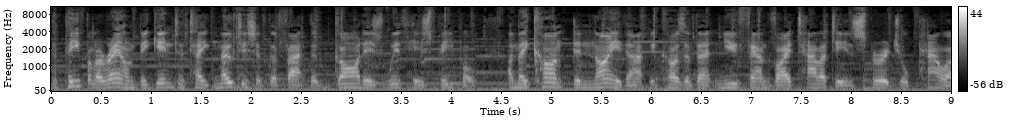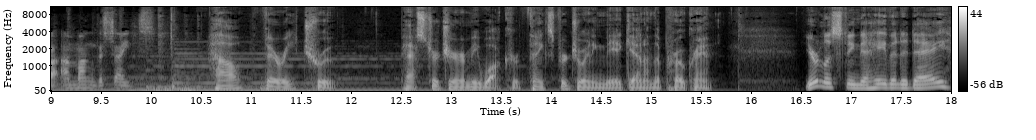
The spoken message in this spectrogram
the people around begin to take notice of the fact that God is with his people, and they can't deny that because of that newfound vitality and spiritual power among the saints. How very true. Pastor Jeremy Walker, thanks for joining me again on the program. You're listening to Haven today.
